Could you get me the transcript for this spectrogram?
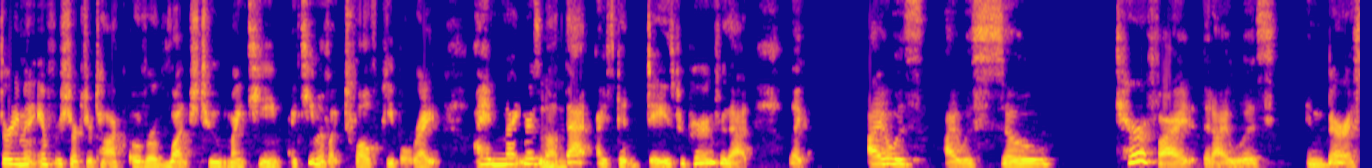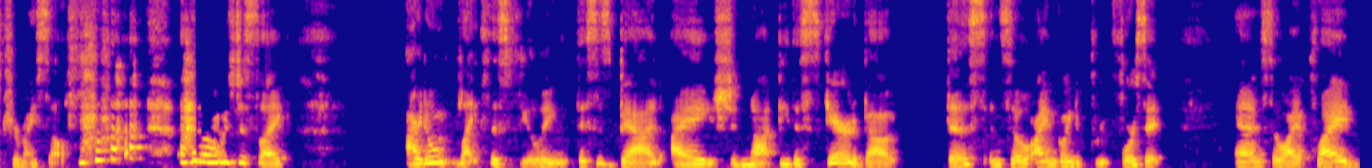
30 minute infrastructure talk over lunch to my team. My team of like 12 people, right? I had nightmares mm-hmm. about that. I spent days preparing for that. Like I was I was so terrified that I was embarrassed for myself. and I was just like I don't like this feeling. This is bad. I should not be this scared about this. And so I am going to brute force it. And so I applied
